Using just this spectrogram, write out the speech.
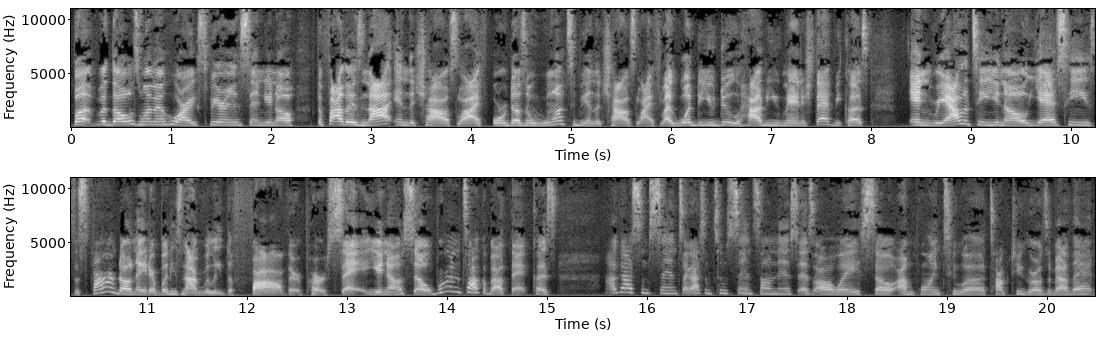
But for those women who are experiencing, you know, the father is not in the child's life or doesn't want to be in the child's life, like, what do you do? How do you manage that? Because in reality, you know, yes, he's the sperm donor, but he's not really the father per se, you know. So we're going to talk about that because I got some sense. I got some two cents on this as always. So I'm going to uh, talk to you girls about that,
